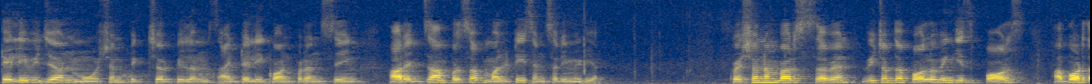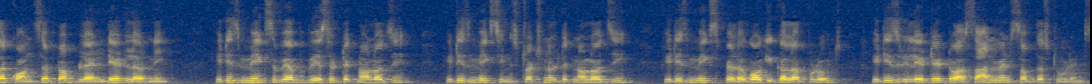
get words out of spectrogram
Television, motion picture films and teleconferencing are examples of multisensory media. Question number 7. Which of the following is false about the concept of blended learning? It is mixed web-based technology, it is mixed instructional technology, it is mixed pedagogical approach, it is related to assignments of the students.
